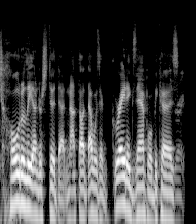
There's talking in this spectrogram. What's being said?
totally understood that. And I thought that was a great example because great.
